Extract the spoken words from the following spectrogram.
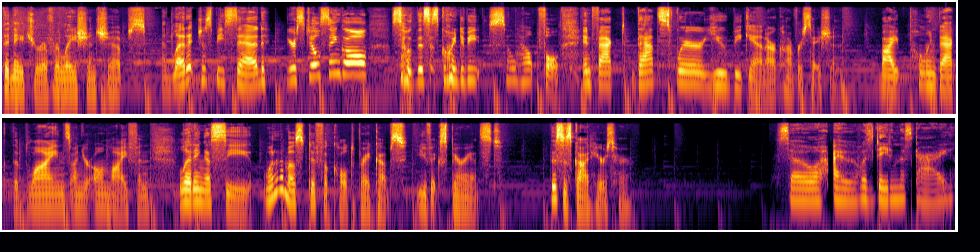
the nature of relationships. And let it just be said, you're still single. So this is going to be so helpful. In fact, that's where you begin our conversation by pulling back the blinds on your own life and letting us see one of the most difficult breakups you've experienced. This is God Hears Her. So I was dating this guy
